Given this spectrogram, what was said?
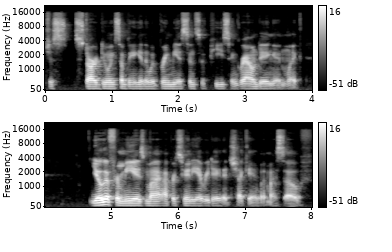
just start doing something again that would bring me a sense of peace and grounding. And like yoga for me is my opportunity every day to check in with myself.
